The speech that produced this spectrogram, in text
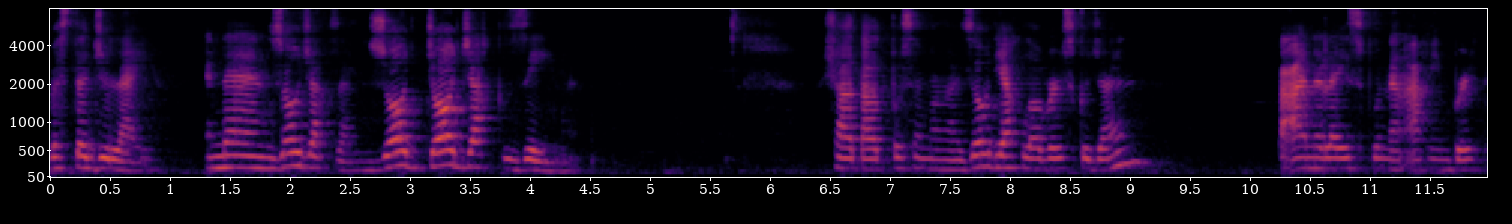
basta July. And then, zodiac sign. Zodiac Zane. Shoutout po sa mga zodiac lovers ko dyan. Pa-analyze po ng aking birth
